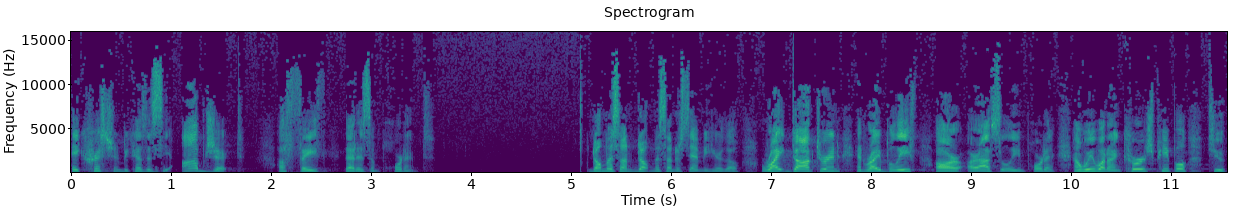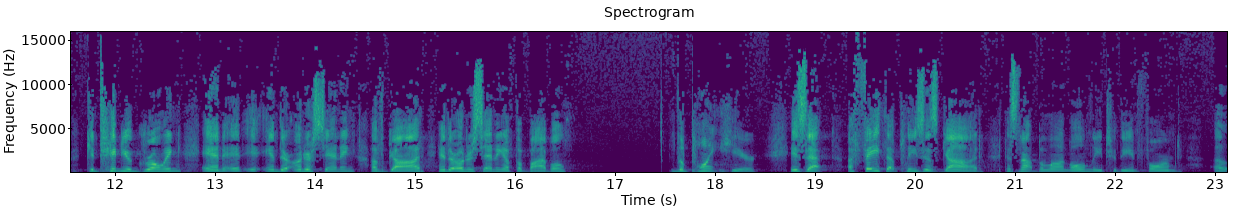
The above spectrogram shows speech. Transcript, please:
a Christian because it's the object of faith that is important. Don't, misun- don't misunderstand me here, though. Right doctrine and right belief are, are absolutely important. And we want to encourage people to continue growing and, in their understanding of God and their understanding of the Bible. The point here is that a faith that pleases God does not belong only to the informed uh,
